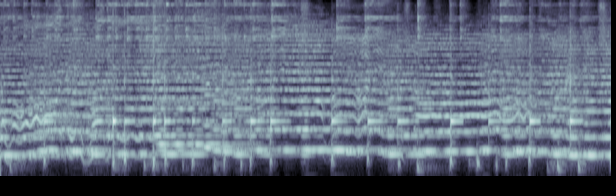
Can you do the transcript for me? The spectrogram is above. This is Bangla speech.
Thank you.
